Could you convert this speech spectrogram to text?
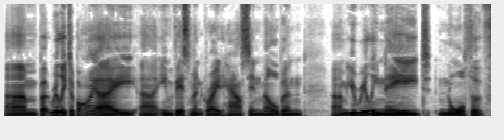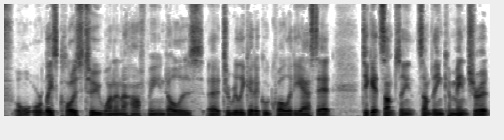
Um, but really, to buy a uh, investment grade house in Melbourne, um, you really need north of, or, or, at least close to, one and a half million dollars uh, to really get a good quality asset to get something something commensurate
